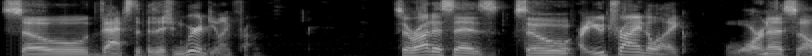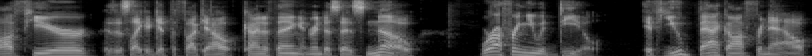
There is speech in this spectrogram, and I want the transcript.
So that's the position we're dealing from. So Rada says, So are you trying to like warn us off here? Is this like a get the fuck out kind of thing? And Rindo says, No, we're offering you a deal. If you back off for now,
